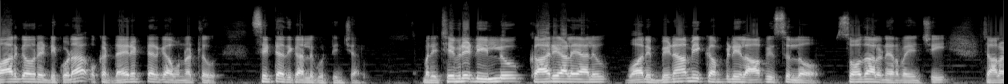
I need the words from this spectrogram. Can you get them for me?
భార్గవ్ రెడ్డి కూడా ఒక డైరెక్టర్గా ఉన్నట్లు సిట్ అధికారులు గుర్తించారు. మరి చెవిరెడ్డి ఇల్లు కార్యాలయాలు వారి బినామీ కంపెనీల ఆఫీసుల్లో సోదాలు నిర్వహించి చాలా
